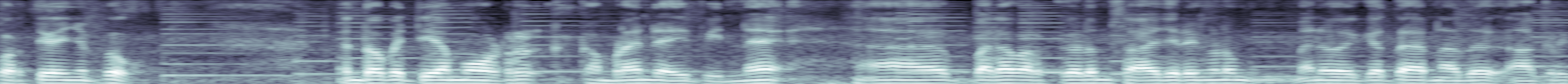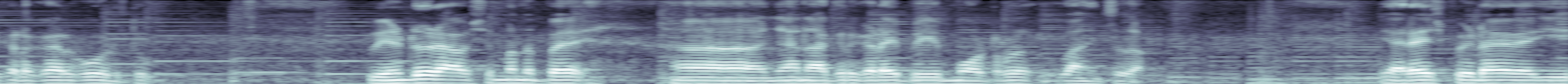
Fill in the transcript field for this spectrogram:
കുറച്ച് കഴിഞ്ഞപ്പോൾ എന്തോ പറ്റിയ മോട്ടർ കംപ്ലൈന്റ് ആയി. പിന്നെ പല വർക്കുകളും സാഹചര്യങ്ങളും അനുഭവിക്കാത്ത കാരണം അത് ആക്രി കടക്കാർക്ക് കൊടുത്തു. വീണ്ടും ഒരു ആവശ്യം വന്നപ്പോൾ ഞാൻ ആക്രി കടയിൽ പോയി മോട്ടർ വാങ്ങിച്ചതാണ് എച്ച് പിയുടെ ഈ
